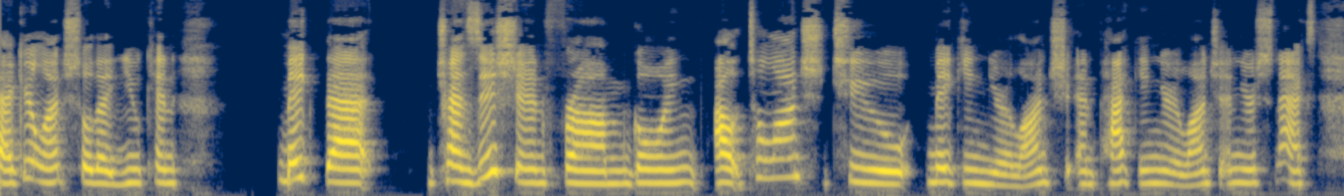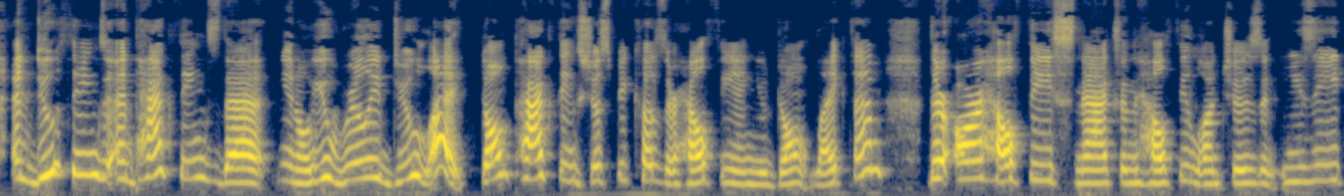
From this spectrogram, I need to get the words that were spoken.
pack your lunch so that you can make that transition from going out to lunch to making your lunch and packing your lunch and your snacks. And do things and pack things that you know you really do like. Don't pack things just because they're healthy and you don't like them. There are healthy snacks and healthy lunches and easy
